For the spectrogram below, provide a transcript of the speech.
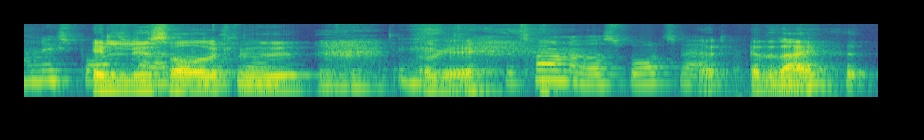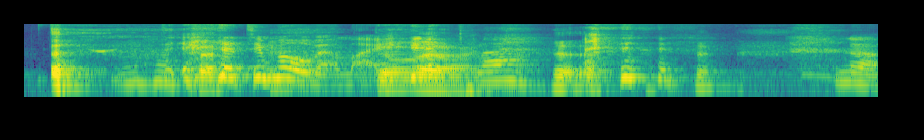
hun er ikke En sportsvært. lyshåret kvinde. Okay. Jeg tror, hun har været sportsvært. Er, det dig? det, det må være mig. Det må være dig. Wow. Nå,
